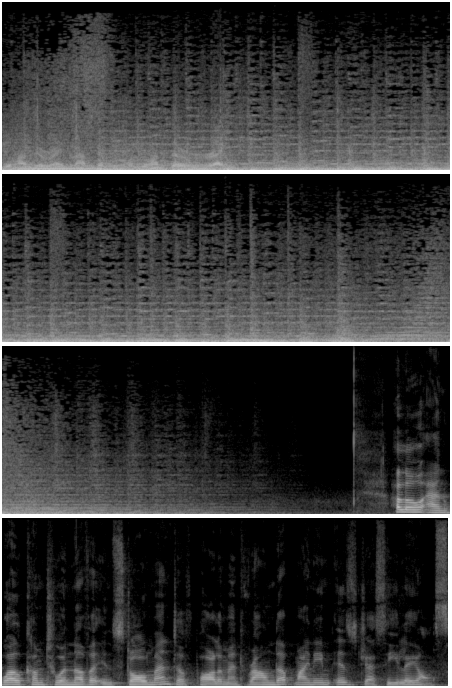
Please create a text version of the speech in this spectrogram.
You have the right, Master people, you have the right Hello and welcome to another installment of Parliament Roundup. My name is Jessie Leonce.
